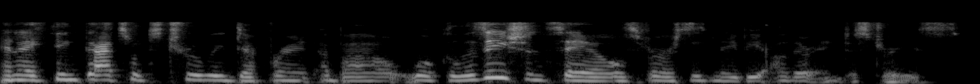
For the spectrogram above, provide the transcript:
And I think that's what's truly different about localization sales versus maybe other industries.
